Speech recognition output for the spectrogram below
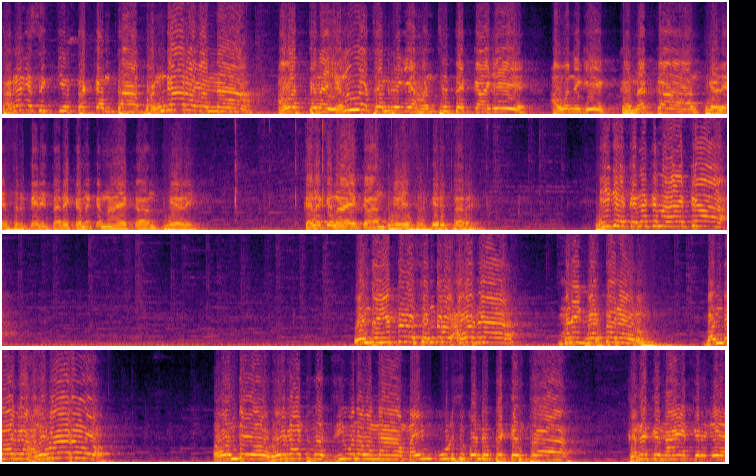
ತನಗೆ ಸಿಕ್ಕಿರ್ತಕ್ಕಂತ ಬಂಗಾರವನ್ನ ಅವತ್ತಿನ ಎಲ್ಲ ಜನರಿಗೆ ಹಂಚಿದ್ದಕ್ಕಾಗಿ ಅವನಿಗೆ ಕನಕ ಅಂತ ಹೇಳಿ ಹೆಸರು ಕರೀತಾರೆ. ಕನಕ ನಾಯಕ ಅಂತ ಹೇಳಿ. ಕನಕ ನಾಯಕ ಅಂತ ಹೇಳಿ ಹೆಸರು ಕರೀತಾರೆ. ಹೀಗೆ ಕನಕ ನಾಯಕ ಒಂದು ಯುದ್ಧದ ಸಂದರ್ಭ ಅವಾಗ ಮನೆಗೆ ಬರ್ತಾನೆ ಅವನು. ಬಂದಾಗ ಹಲವಾರು ಒಂದು ಹೋರಾಟದ ಜೀವನವನ್ನ ಮೈಗೂಡಿಸಿಕೊಂಡಿರ್ತಕ್ಕಂಥ ಕನಕ ನಾಯಕರಿಗೆ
